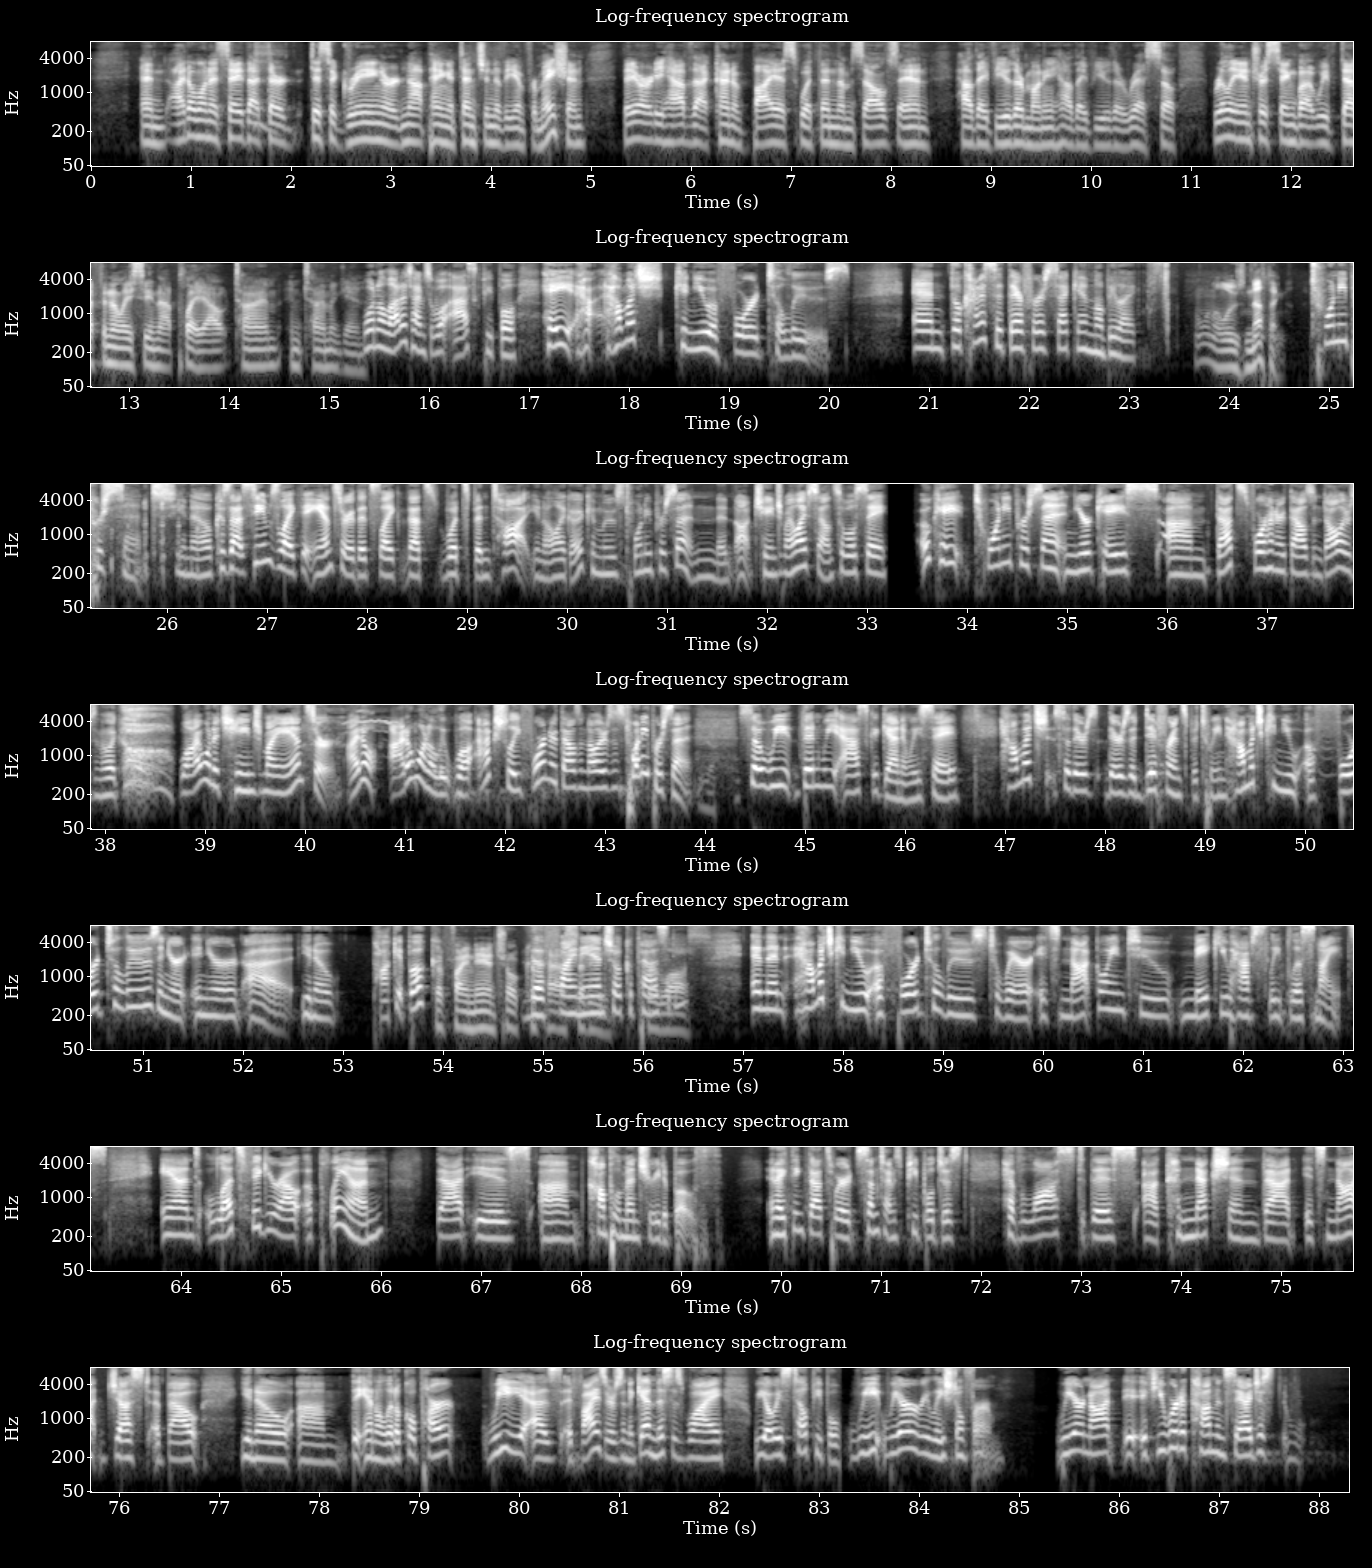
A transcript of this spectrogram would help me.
And I don't want to say that they're disagreeing or not paying attention to the information. They already have that kind of bias within themselves and how they view their money, how they view their risk. So, really interesting, but we've definitely seen that play out time and time again. Well, and a lot of times we'll ask people, hey, how, how much can you afford to lose? And they'll kind of sit there for a second. They'll be like, I want to lose nothing. 20%, you know, because that seems like the answer that's like, that's what's been taught, you know, like I can lose 20% and it not change my lifestyle. So we'll say, okay, 20% in your case, um, that's $400,000. And they're like, oh, well, I want to change my answer. I don't, I don't want to lose. Well, actually $400,000 is 20%. Yeah. So we, then we ask again and we say, how much, so there's, there's a difference between how much can you afford to lose in your, in your, uh, you know, pocketbook, the financial capacity the financial capacity. And then how much can you afford to lose to where it's not going to make you have sleepless nights? And let's figure out a plan that is um, complementary to both. And I think that's where sometimes people just have lost this uh, connection that it's not just about, you know, um, the analytical part, we as advisors and again this is why we always tell people we we are a relational firm we are not if you were to come and say i just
